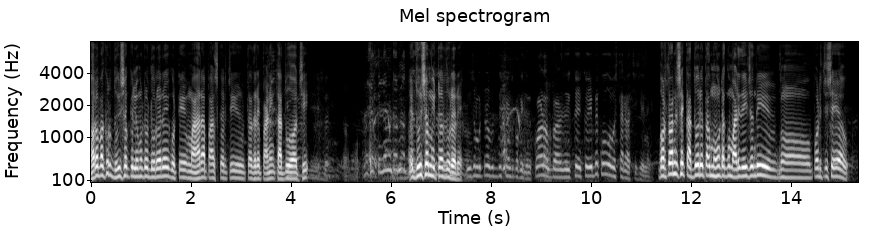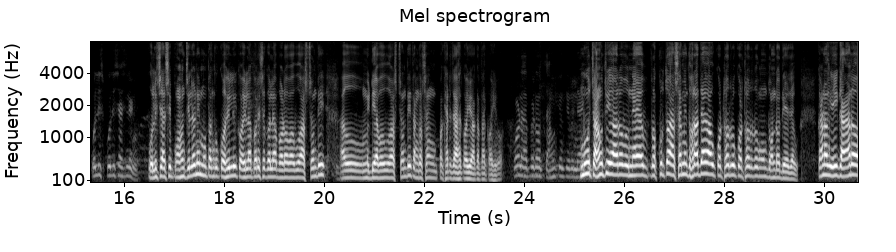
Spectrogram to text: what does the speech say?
ଘର ପାଖରୁ ଦୁଇଶହ କିଲୋମିଟର ଦୂରରେ ଗୋଟିଏ ମାହାରା ପାସ୍ କରିଛି ତା ଦେହରେ ପାଣି କାଦୁଅ ଅଛି ଦୁଇଶହ ମିଟର ଦୂରରେ ବର୍ତ୍ତମାନ ସେ କାଦୁଅରେ ତା ମୁହଁଟାକୁ ମାଡ଼ି ଦେଇଛନ୍ତି ପଡ଼ିଛି ସେ ଆଉ ପୋଲିସ ଆସି ପହଞ୍ଚିଲେଣି ମୁଁ ତାଙ୍କୁ କହିଲି କହିଲା ପରେ ସେ କହିଲା ବଡ଼ ବାବୁ ଆସୁଛନ୍ତି ଆଉ ମିଡ଼ିଆ ବାବୁ ଆସୁଛନ୍ତି ତାଙ୍କ ପାଖରେ ଯାହା କହିବା କଥା କହିବ ମୁଁ ଚାହୁଁଛି ଏହାର ନ୍ୟାୟ ପ୍ରକୃତ ଆସାମୀ ଧରାଯାଉ ଆଉ କଠୋରରୁ କଠୋର ଦଣ୍ଡ ଦିଆଯାଉ कारण ये गाँव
